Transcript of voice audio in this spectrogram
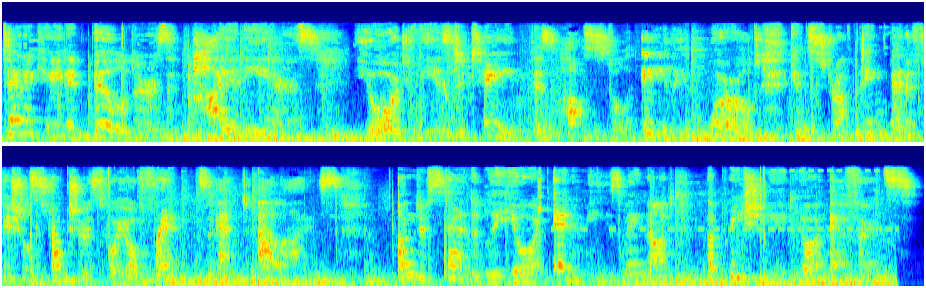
dedicated builders and pioneers. Your duty is to tame this hostile alien world, constructing beneficial structures for your friends and allies. Understandably, your enemies may not appreciate your efforts.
